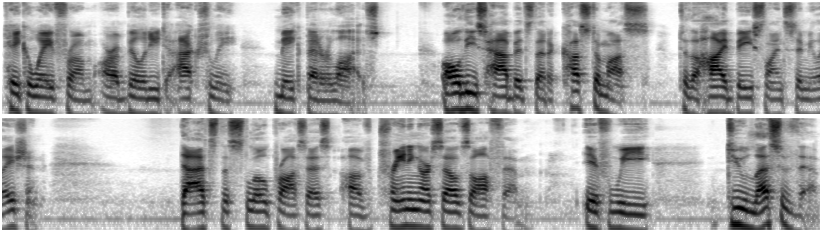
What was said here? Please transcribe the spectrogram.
take away from our ability to actually make better lives. All these habits that accustom us to the high baseline stimulation, that's the slow process of training ourselves off them if we do less of them,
